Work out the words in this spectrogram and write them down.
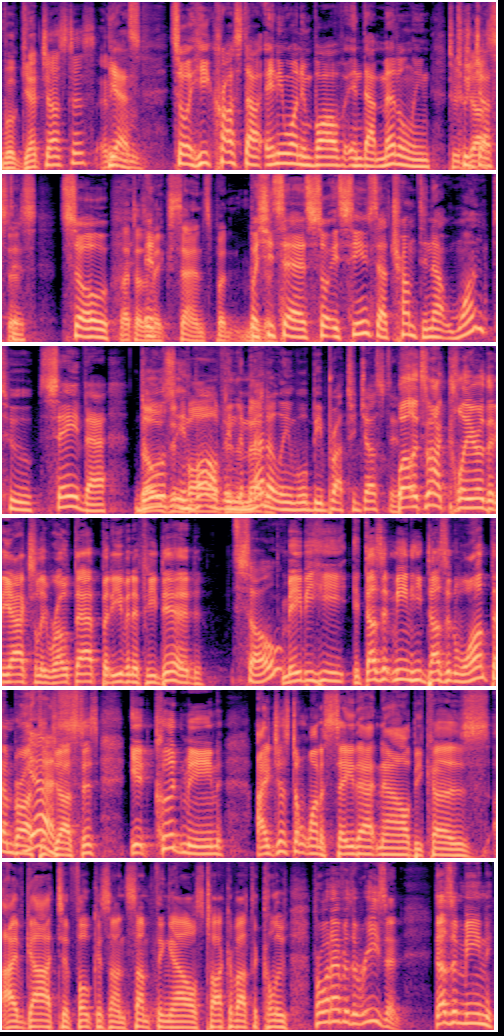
Will get justice? Anyone- Yes. So he crossed out anyone involved in that meddling To to, justice. justice. So That doesn't it- make sense, but But she says so. It seems that Trump did not want to say that Those those, involved involved, in in the the meddling. meddling will be brought to justice. Well, it's not clear that he actually wrote that, but even if he did, so maybe he. It doesn't mean he doesn't want them brought Yes. to justice. It could mean I just don't want to say that now because I've got to focus on something else. Talk about the collusion for whatever the reason. Doesn't mean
